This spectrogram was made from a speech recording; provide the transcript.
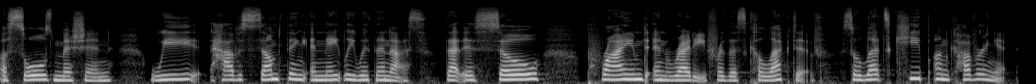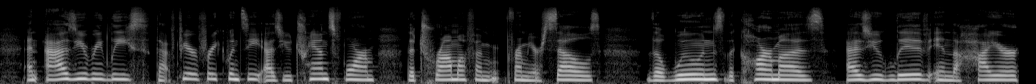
a soul's mission. We have something innately within us that is so primed and ready for this collective. So let's keep uncovering it. And as you release that fear frequency, as you transform the trauma from, from your cells, the wounds, the karmas, as you live in the higher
